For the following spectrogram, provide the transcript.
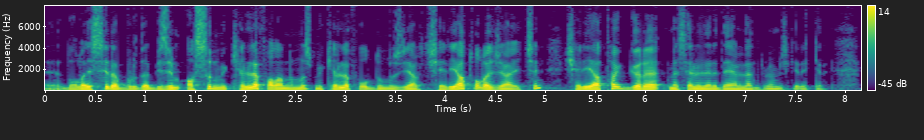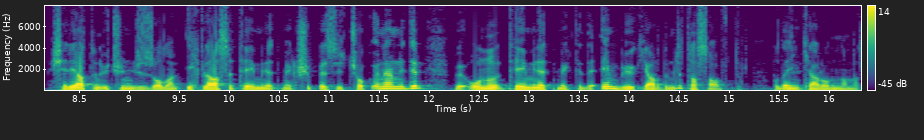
E, Dolayısıyla burada bizim asıl mükellef alanımız, mükellef olduğumuz yer şeriat olacağı için şeriata göre meseleleri değerlendirmemiz gerekir. Şeriatın üçüncüsü olan ihlası temin etmek şüphesiz çok önemlidir ve onu temin etmekte de en büyük yardımcı tasavvuftur. Bu da inkar olunamaz.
